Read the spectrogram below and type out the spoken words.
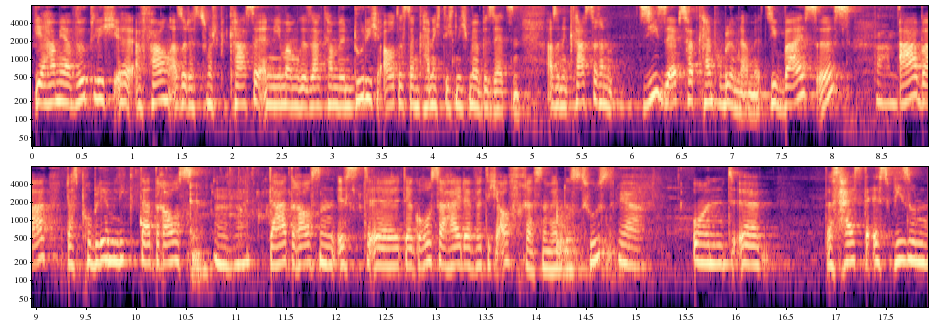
wir haben ja wirklich äh, Erfahrung, also dass zum Beispiel Caster in jemandem gesagt haben, wenn du dich outest, dann kann ich dich nicht mehr besetzen. Also eine Casterin, sie selbst hat kein Problem damit. Sie weiß es, Wahnsinn. aber das Problem liegt da draußen. Mhm. Da draußen ist äh, der große Hai, der wird dich auffressen, wenn du es tust. Ja. Und äh, das heißt, da ist wie so ein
